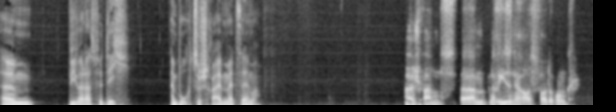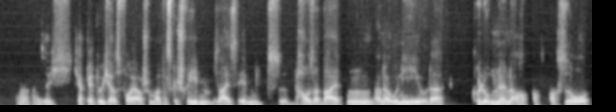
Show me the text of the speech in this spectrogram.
Ähm, wie war das für dich, ein Buch zu schreiben? Erzähl mal. Spannend. Ähm, eine Riesenherausforderung. Also ich, ich habe ja durchaus vorher auch schon mal was geschrieben, sei es eben Hausarbeiten an der Uni oder Kolumnen, auch, auch, auch so.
